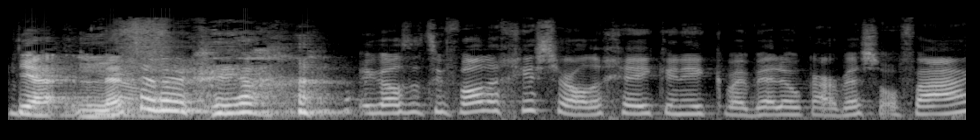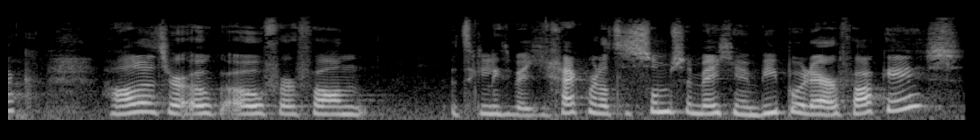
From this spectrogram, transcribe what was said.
Ja, letterlijk, ja. ja. Ik had het toevallig gisteren, hadden Geek en ik, wij bellen elkaar best wel vaak, hadden het er ook over van, het klinkt een beetje gek, maar dat het soms een beetje een bipolair vak is.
